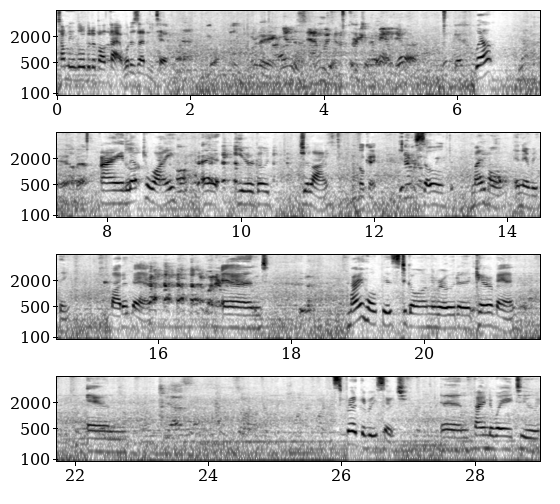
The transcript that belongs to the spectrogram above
tell me a little bit about that. What does that entail? Well, I left Hawaii a year ago, July. Okay. Sold my home and everything, bought a van, and my hope is to go on the road a caravan and spread the research and find a way to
